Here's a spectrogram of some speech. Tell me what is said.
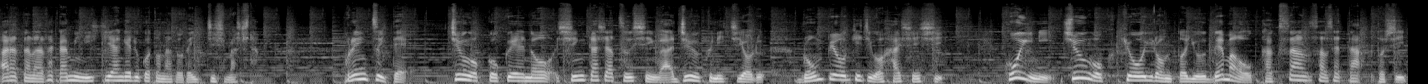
新たな高みに引き上げることなどで一致しました。これについて中国国営の新華社通信は19日夜論評記事を配信し故意に中国脅威論というデマを拡散させたとし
